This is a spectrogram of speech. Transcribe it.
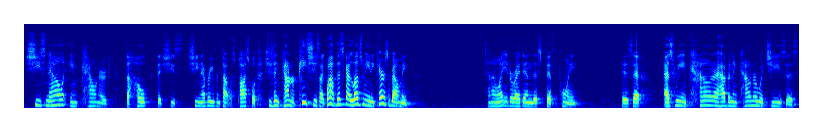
she's now encountered the hope that she's, she never even thought was possible. She's encountered peace. She's like, wow, this guy loves me and he cares about me. And I want you to write in this fifth point is that as we encounter, have an encounter with Jesus,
